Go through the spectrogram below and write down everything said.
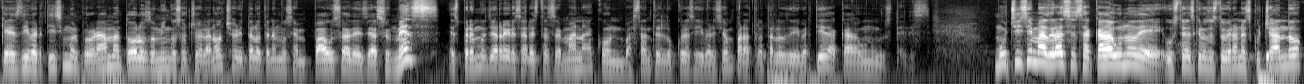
que es divertísimo el programa, todos los domingos 8 de la noche. Ahorita lo tenemos en pausa desde hace un mes. Esperemos ya regresar esta semana con bastantes locuras y diversión para tratarlos de divertir a cada uno de ustedes. Muchísimas gracias a cada uno de ustedes que nos estuvieron escuchando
